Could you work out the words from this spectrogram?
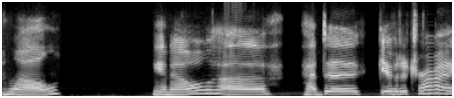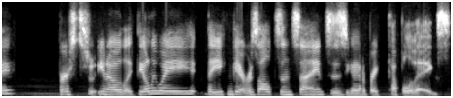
Well, you know, uh, had to give it a try. First, you know, like the only way that you can get results in science is you got to break a couple of eggs.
